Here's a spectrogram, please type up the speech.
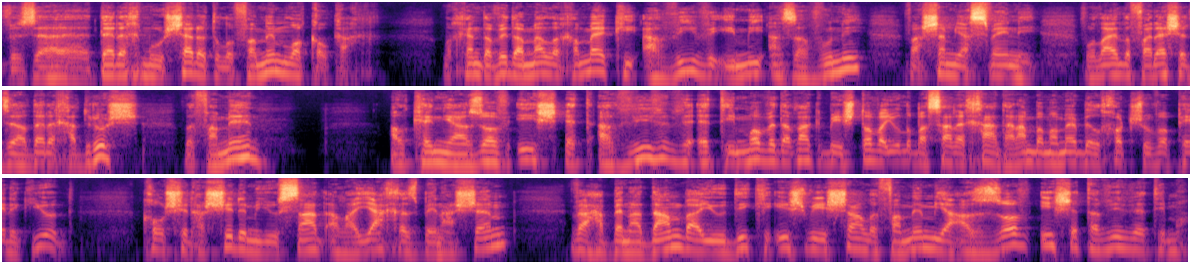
וזה דרך מאושרת, ולפעמים לא כל כך. לכן דוד המלך אומר, כי אבי ואימי עזבוני, והשם יסווני. ואולי לפרש את זה על דרך הדרוש, לפעמים, על כן יעזוב איש את אביו ואת אמו ודבק באשתו והיו לבשר אחד. הרמב"ם אומר בהלכות תשובה פרק י', כל שיר השירים מיוסד על היחס בין השם והבן אדם והיהודי כאיש ואישה, לפעמים יעזוב איש את אביו ואת אמו.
